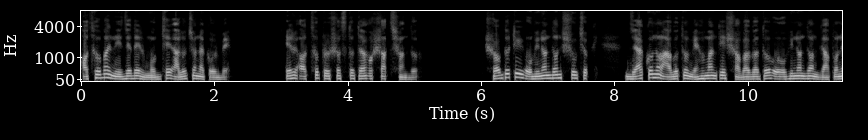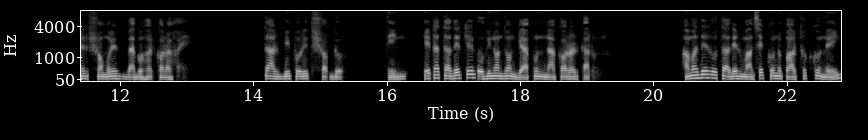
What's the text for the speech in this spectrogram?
অথবা নিজেদের মধ্যে আলোচনা করবে। এর অর্থ প্রশস্ততা ও স্বাচ্ছন্দ্য। শব্দটি অভিনন্দন সূচক, যা কোনো আগত মেহমানকে সভাগত ও অভিনন্দন জ্ঞাপনের সময়ে ব্যবহার করা হয়। তার বিপরীত শব্দ, তিন, এটা তাদেরকে অভিনন্দন জ্ঞাপন না করার কারণ। আমাদের ও তাদের মাঝে কোনো পার্থক্য নেই,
